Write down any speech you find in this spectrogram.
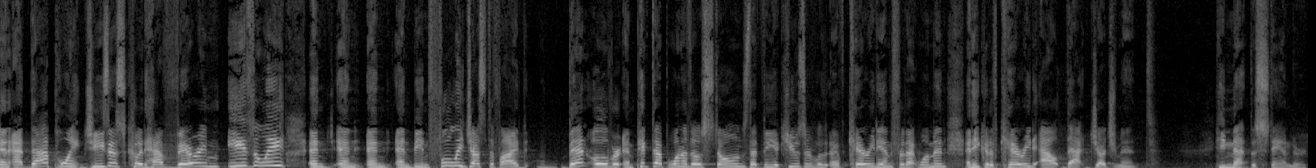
And at that point, Jesus could have very easily and, and, and, and been fully justified, bent over and picked up one of those stones that the accuser would have carried in for that woman, and he could have carried out that judgment. He met the standard.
